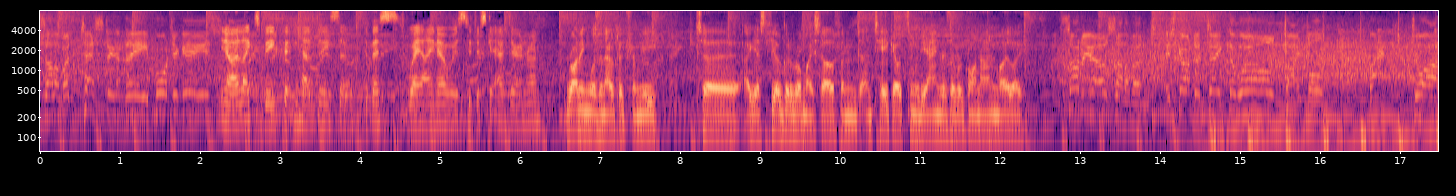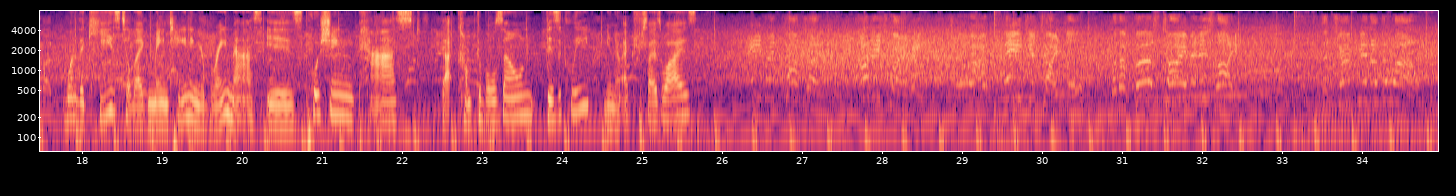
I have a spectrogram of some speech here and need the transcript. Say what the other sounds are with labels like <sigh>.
O'Sullivan testing the Portuguese. You know, I like to be fit and healthy, so the best way I know is to just get out there and run. Running was an outlet for me to, I guess, feel good about myself and, and take out some of the angers that were going on in my life. Sonia O'Sullivan is going to take the world title back to Ireland. One of the keys to like maintaining your brain mass is pushing past that comfortable zone physically, you know, exercise wise.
